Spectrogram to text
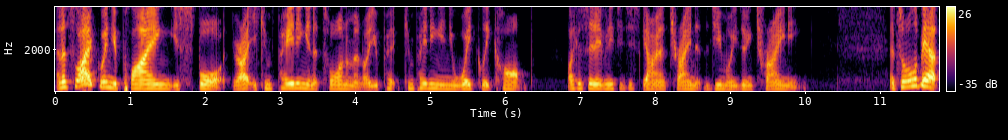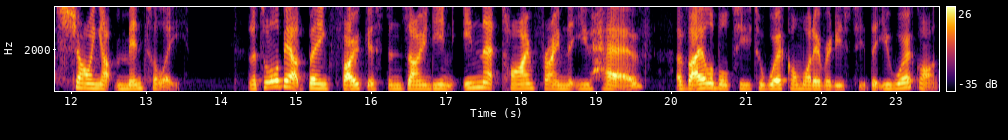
And it's like when you're playing your sport, right? You're competing in a tournament or you're p- competing in your weekly comp. Like I said, even if you're just going to train at the gym or you're doing training, it's all about showing up mentally. And it's all about being focused and zoned in in that time frame that you have available to you to work on whatever it is to, that you work on.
